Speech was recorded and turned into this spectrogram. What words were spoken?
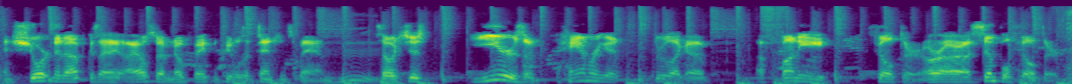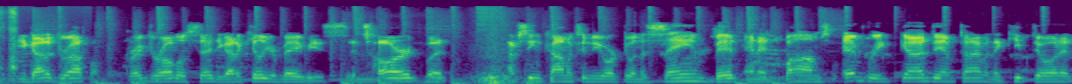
and shorten it up because I, I also have no faith in people's attention span. Mm-hmm. So it's just years of hammering it through like a, a funny filter or a, simple filter. You got to drop them. Greg Giraldo said you got to kill your babies. It's hard, but I've seen comics in New York doing the same bit and it bombs every goddamn time and they keep doing it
